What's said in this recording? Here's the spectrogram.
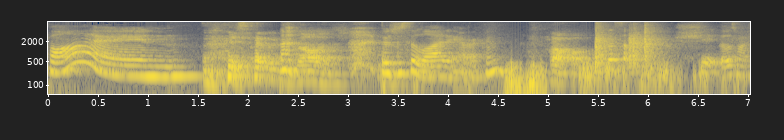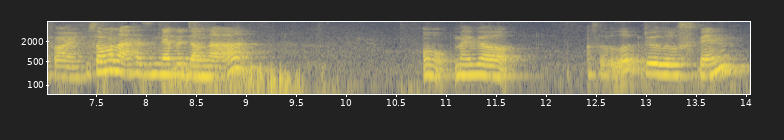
fine. he said it was dodge. It was just the lighting, I reckon. Oh. That's shit, that was my phone. For someone that has never done that, oh, maybe I'll let's have a look, do a little spin.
